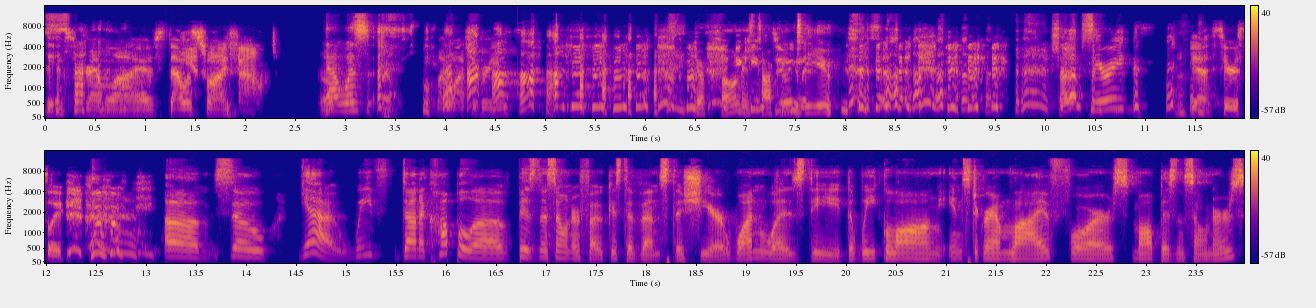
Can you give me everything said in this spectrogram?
The instagram lives. That was fun I found. That Oh, was my watch agrees. your phone is talking to you shut up siri yeah, seriously. um so yeah we've done a couple of business owner focused events this year. One was the the week long instagram live for small business owners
